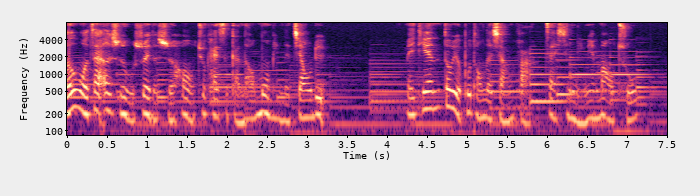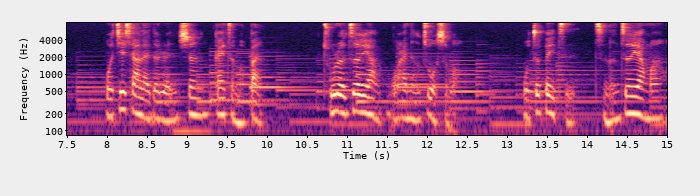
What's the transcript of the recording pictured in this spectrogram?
而我在二十五岁的时候就开始感到莫名的焦虑。每天都有不同的想法在心里面冒出，我接下来的人生该怎么办？除了这样，我还能做什么？我这辈子只能这样吗？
